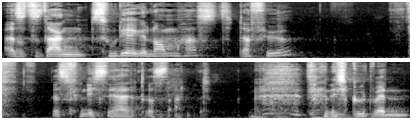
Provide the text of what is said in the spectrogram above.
also sozusagen zu dir genommen hast dafür? Das finde ich sehr interessant. Finde ich gut, wenn,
